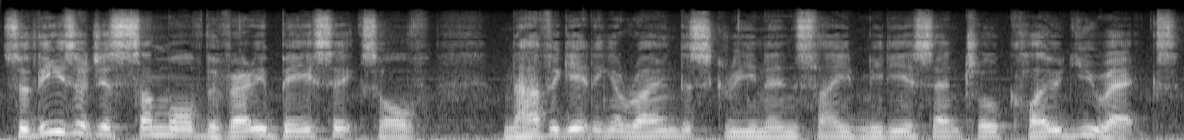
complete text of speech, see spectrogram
So these are just some of the very basics of navigating around the screen inside Media Central Cloud UX.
